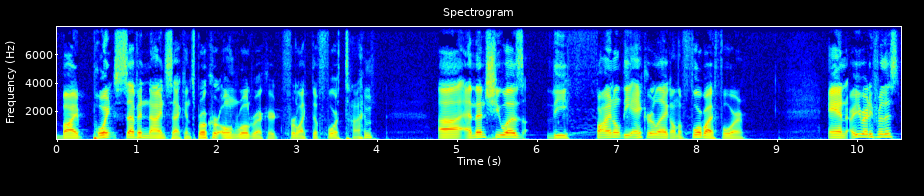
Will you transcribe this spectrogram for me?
by 0.79 seconds. Broke her own world record for like the fourth time. Uh, and then she was the final, the anchor leg on the 4x4. And are you ready for this?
